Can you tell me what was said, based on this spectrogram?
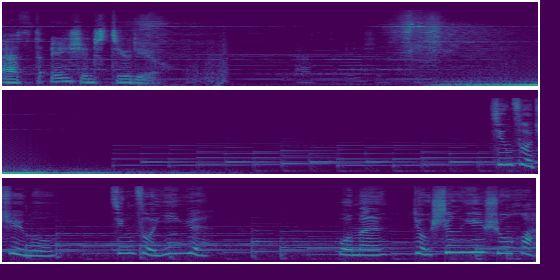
at the ancient studio. 精作剧目，精作音乐，我们用声音说话。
